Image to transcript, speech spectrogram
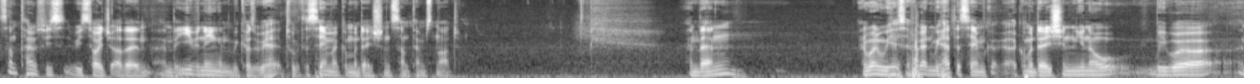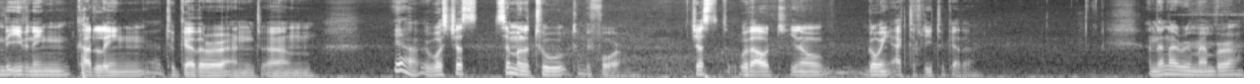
Sometimes we, we saw each other in, in the evening and because we had, took the same accommodation sometimes not. And then and when we when we had the same accommodation you know we were in the evening cuddling together and um, yeah it was just similar to to before. Just without you know going actively together and then i remember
